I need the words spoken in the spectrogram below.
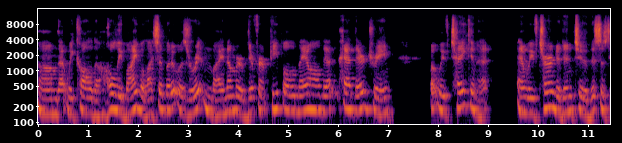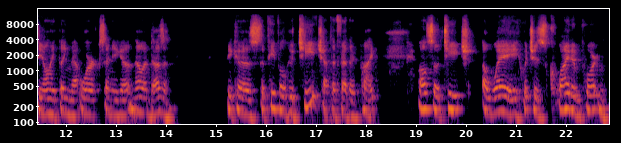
um, that we called a Holy Bible. I said, but it was written by a number of different people, and they all had their dream. But we've taken it and we've turned it into this is the only thing that works. And you go, no, it doesn't. Because the people who teach at the Feathered Pipe also teach a way, which is quite important,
